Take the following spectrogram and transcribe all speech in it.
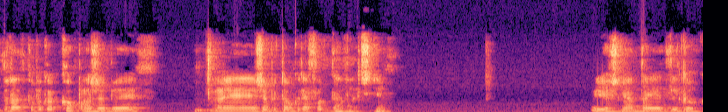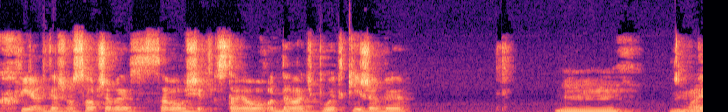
dodatkowego kopa, żeby żeby tą krew oddawać, nie? Już nie oddaję tylko krwi, ale też osocze, będę starał się, starał oddawać płytki, żeby mm, e,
